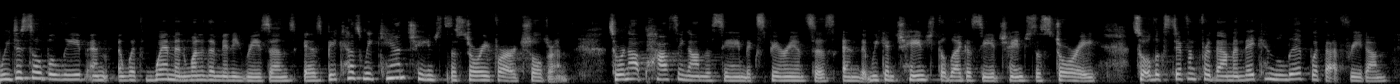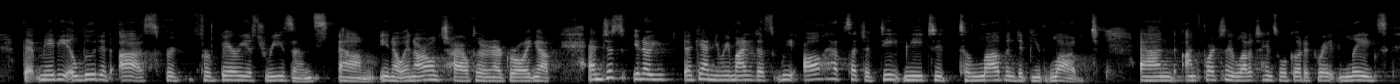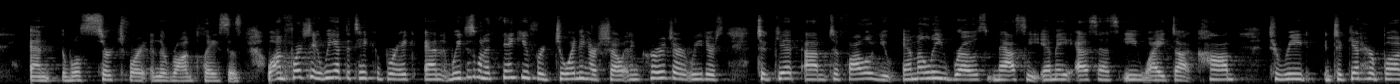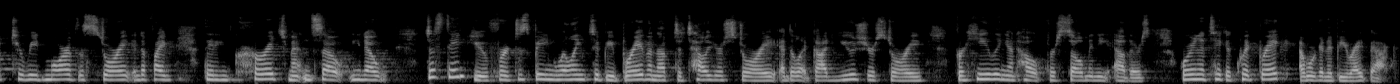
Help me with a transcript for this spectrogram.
we just so believe and, with women one of the many reasons is because we can change the story for our children. So we're not passing on the same experiences and that we can change the legacy and change the story. So it looks different for them and they can live with that freedom that maybe eluded us for for various reasons um, you know in our own childhood and our growing up. And just you know you, again you reminded us we all have such a deep need to to love and to be loved. And unfortunately a lot of times we'll go to great lengths and we'll search for it in the wrong places. Well, unfortunately, we have to take a break, and we just want to thank you for joining our show and encourage our readers to get um, to follow you, Emily Rose Massey, M A S S E Y dot com, to read to get her book, to read more of the story, and to find that encouragement. And so, you know, just thank you for just being willing to be brave enough to tell your story and to let God use your story for healing and hope for so many others. We're going to take a quick break, and we're going to be right back.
